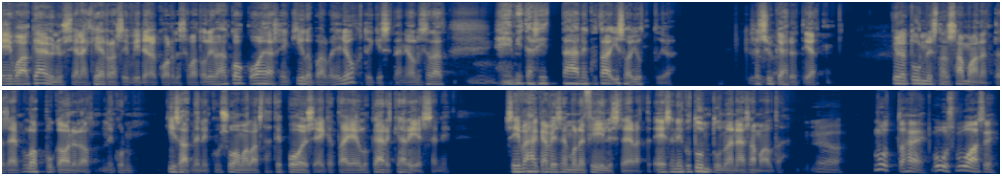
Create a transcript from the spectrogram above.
ei vaan käynyt siellä kerran siinä videokortissa, vaan oli vähän koko ajan siinä kilpailu ja johtikin sitä, niin oli sellainen, että mm. hei mitä sitten tämä, niin tämä on iso juttu. Ja kyllä. se sykähdytti ja kyllä tunnistan saman, että se loppukauden niin kuin, kisat, niin, niin kuin suomalaiset lähti pois eikä tai ei ollut kär, kärjessä, niin siinä vähän kävi semmoinen fiilis, että ei se niin kuin, tuntunut enää samalta. Joo. Mutta hei, uusi vuosi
